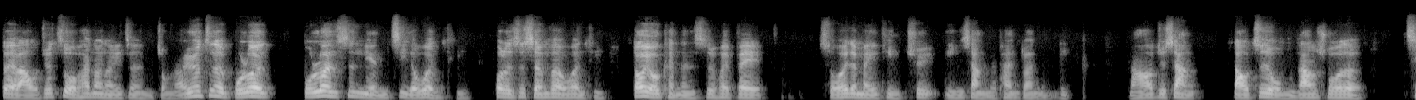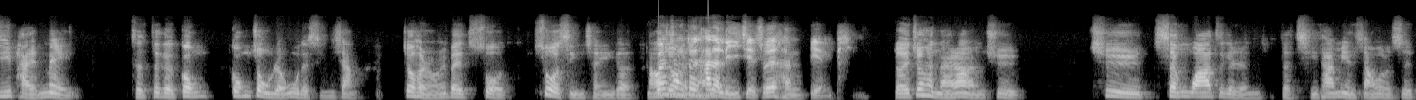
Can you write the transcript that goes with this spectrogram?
对啦，我觉得自我判断能力真的很重要，因为真的不论不论是年纪的问题，或者是身份的问题，都有可能是会被所谓的媒体去影响你的判断能力，然后就像导致我们刚刚说的鸡排妹这这个公公众人物的形象，就很容易被塑塑形成一个，然后观众对他的理解就会很扁平。对，就很难让人去去深挖这个人的其他面相，或者是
